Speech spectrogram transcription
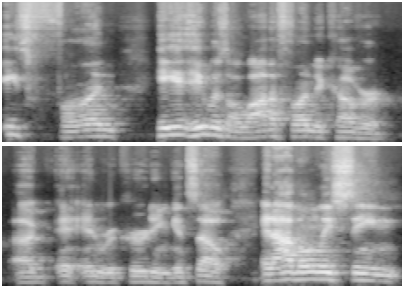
he's fun. He he was a lot of fun to cover uh, in, in, recruiting, and so and I've only seen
